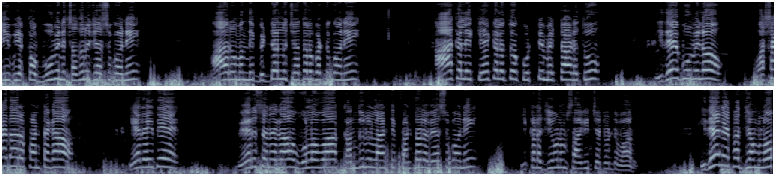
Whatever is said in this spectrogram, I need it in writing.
ఈ యొక్క భూమిని చదును చేసుకొని ఆరు మంది బిడ్డలను చేతులు పట్టుకొని ఆకలి కేకలతో కొట్టిమెట్టాడుతూ ఇదే భూమిలో వర్షాధార పంటగా ఏదైతే వేరుశనగ ఉలవ కందులు లాంటి పంటలు వేసుకొని ఇక్కడ జీవనం సాగించేటువంటి వారు. ఇదే నేపథ్యంలో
